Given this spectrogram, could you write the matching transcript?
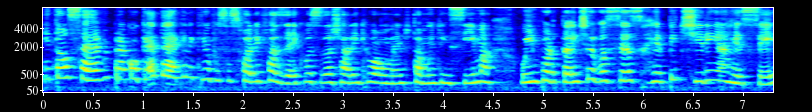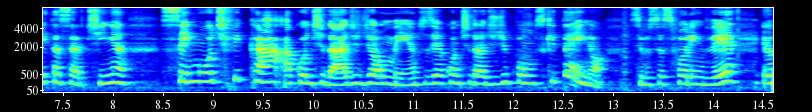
Então, serve para qualquer técnica que vocês forem fazer, que vocês acharem que o aumento tá muito em cima. O importante é vocês repetirem a receita certinha, sem modificar a quantidade de aumentos e a quantidade de pontos que tem, ó. Se vocês forem ver, eu,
